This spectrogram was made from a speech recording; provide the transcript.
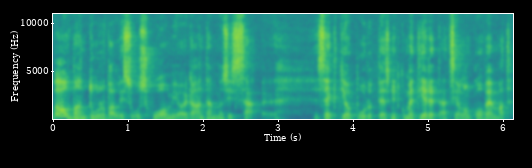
vauvan turvallisuus huomioidaan tämmöisissä eh, sektiopuudutteissa, nyt kun me tiedetään, että siellä on kovemmat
